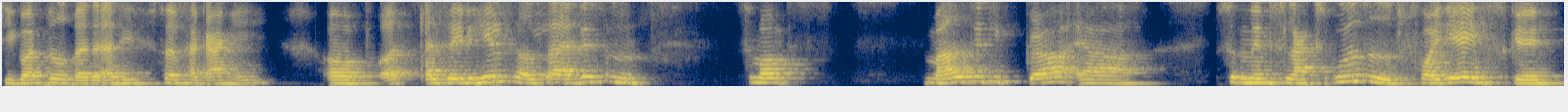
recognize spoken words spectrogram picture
de godt ved, hvad det er, de selv har gang i. Og, og altså i det hele taget, så er det sådan, som om meget af det, de gør, er sådan en slags udvidet freudianske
